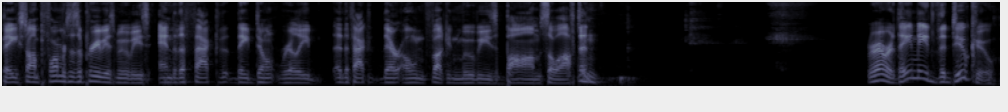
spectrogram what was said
based on performances of previous movies and the fact that they don't really and the fact that their own fucking movies bomb so often. Remember, they made the Dooku,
